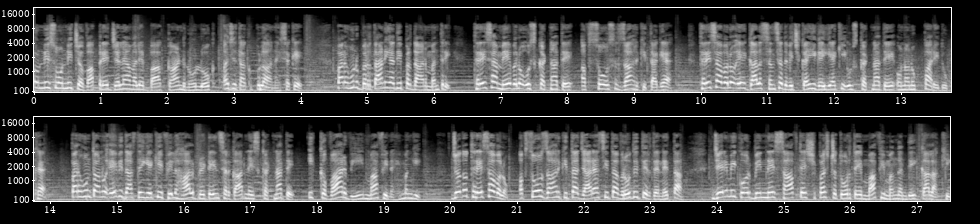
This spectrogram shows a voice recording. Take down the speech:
1919 ਚ ਵਾਪਰੇ ਜਲਿਆਂਵਾਲੇ ਬਾਗ ਕਾਂਡ ਨੂੰ ਲੋਕ ਅਜੇ ਤੱਕ ਭੁਲਾ ਨਹੀਂ ਸਕੇ। ਪਰ ਹੁਣ ਬ੍ਰਿਟਾਨੀਆ ਦੀ ਪ੍ਰਧਾਨ ਮੰਤਰੀ ਥਰੇਸਾ ਮੇ ਵੱਲੋਂ ਉਸ ਘਟਨਾ ਤੇ ਅਫਸੋਸ ਜ਼ਾਹਰ ਕੀਤਾ ਗਿਆ ਥਰੇਸਾ ਵੱਲੋਂ ਇਹ ਗੱਲ ਸੰਸਦ ਵਿੱਚ ਕਹੀ ਗਈ ਹੈ ਕਿ ਉਸ ਘਟਨਾ ਤੇ ਉਹਨਾਂ ਨੂੰ ਭਾਰੀ ਦੁੱਖ ਹੈ। ਪਰ ਹੁਣ ਤੁਹਾਨੂੰ ਇਹ ਵੀ ਦੱਸ ਦਈਏ ਕਿ ਫਿਲਹਾਲ ਬ੍ਰਿਟੇਨ ਸਰਕਾਰ ਨੇ ਇਸ ਘਟਨਾ ਤੇ ਇੱਕ ਵਾਰ ਵੀ ਮਾਫੀ ਨਹੀਂ ਮੰਗੀ। ਜਦੋਂ ਥਰੇਸਾ ਵੱਲੋਂ ਅਫਸੋਸ ਜ਼ਾਹਰ ਕੀਤਾ ਜਾ ਰਿਹਾ ਸੀ ਤਾਂ ਵਿਰੋਧੀ ਧਿਰ ਦੇ ਨੇਤਾ ਜੇਰਮੀ ਕੋਰਬਿਨ ਨੇ ਸਾਫ਼ ਤੇ ਸਪਸ਼ਟ ਤੌਰ ਤੇ ਮਾਫੀ ਮੰਗਣ ਦੀ ਗੱਲ ਆਖੀ।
